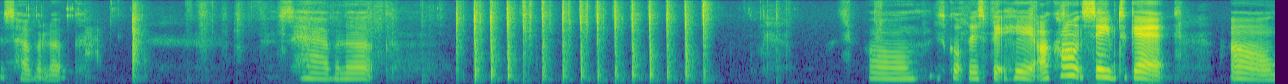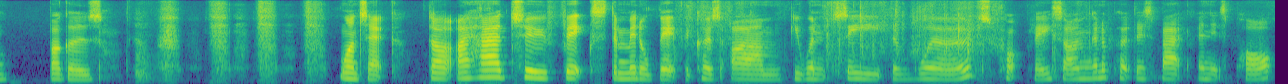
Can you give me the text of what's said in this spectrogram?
let's have a look. Let's have a look. Oh, it's got this bit here. I can't seem to get... Oh, buggers. One sec. So I had to fix the middle bit because um you wouldn't see the words properly. So I'm going to put this back in its pot.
